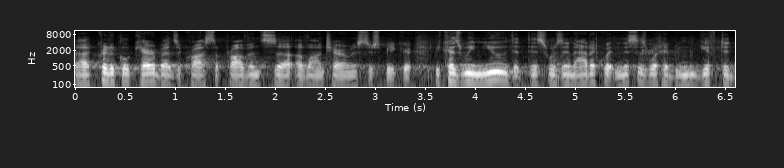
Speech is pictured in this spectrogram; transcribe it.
uh, critical care beds across the province uh, of Ontario, Mr. Speaker, because we knew that this was inadequate and this is what had been gifted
